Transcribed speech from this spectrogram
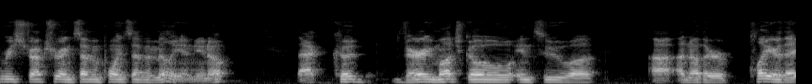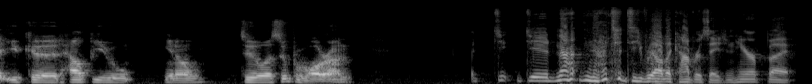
restructuring 7.7 million, you know? That could very much go into uh, another player that you could help you, you know, to a Super Bowl run. Dude, not not to derail the conversation here, but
